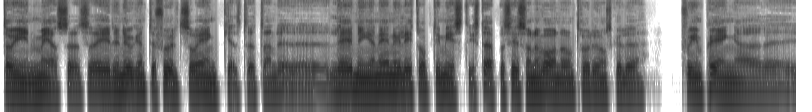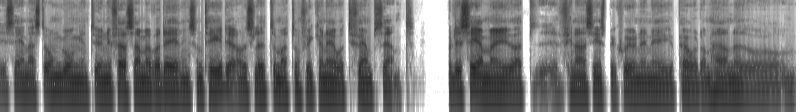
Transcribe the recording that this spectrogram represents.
ta in mer så, så är det nog inte fullt så enkelt utan det, eh, ledningen är nu lite optimistisk där, precis som den var när de trodde de skulle få in pengar eh, i senaste omgången till ungefär samma värdering som tidigare och det slutade med att de fick ner 85 procent. Och det ser man ju att eh, Finansinspektionen är ju på de här nu och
